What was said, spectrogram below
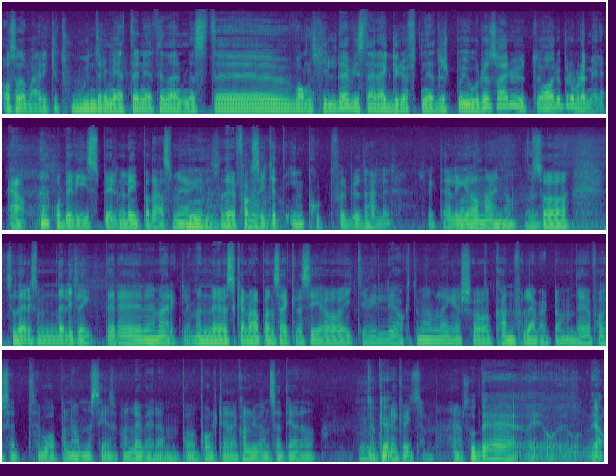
altså Det er ikke 200 meter ned til nærmeste vannkilde. Hvis det er ei grøft nederst på jordet, så er du ute, har du problemer. Ja, og bevisbyrden ligger på deg som jeger. Mm. Så det er faktisk ikke et importforbud heller. slik det ligger an ennå. Så, så det er liksom det er litt litt det er merkelig. Men hvis en være på den sikre sida og ikke vil jakte med dem lenger, så kan en få levert dem. Det er faktisk et våpenamnesti, så kan en levere dem på politiet. Det kan du uansett gjøre. da. Okay. Bli kvitt dem. Ja. Så det Ja.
